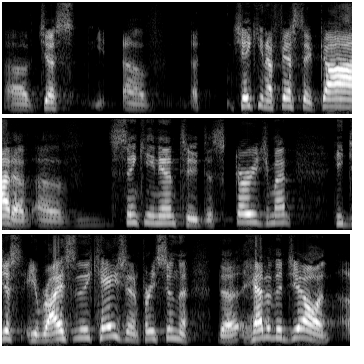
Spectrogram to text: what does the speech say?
of just of uh, shaking a fist at God, of, of sinking into discouragement, he just he rises to the occasion, and pretty soon the, the head of the jail and, uh,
